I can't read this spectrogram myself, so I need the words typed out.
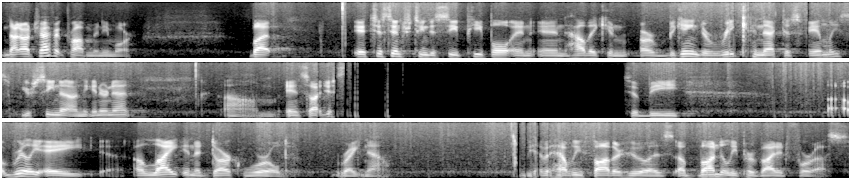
not a traffic problem anymore. But it's just interesting to see people and, and how they can are beginning to reconnect as families. You're seeing it on the internet. Um, and so I just to be uh, really a, a light in a dark world right now. We have a Heavenly Father who has abundantly provided for us.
